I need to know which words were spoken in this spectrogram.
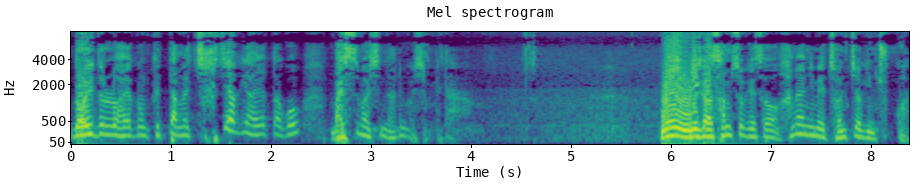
너희들로 하여금 그 땅을 차지하게 하였다고 말씀하신다는 것입니다. 왜 우리가 삶 속에서 하나님의 전적인 주권,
